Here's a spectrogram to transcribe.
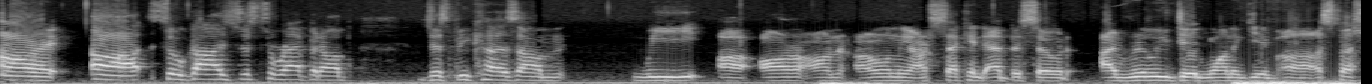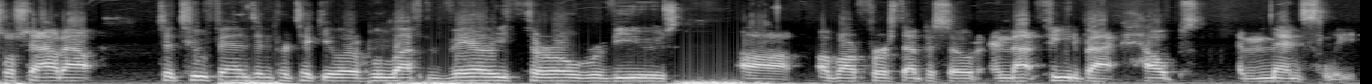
All right. Uh, so, guys, just to wrap it up, just because um, we uh, are on only our second episode, I really did want to give uh, a special shout out to two fans in particular who left very thorough reviews uh, of our first episode, and that feedback helps immensely.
